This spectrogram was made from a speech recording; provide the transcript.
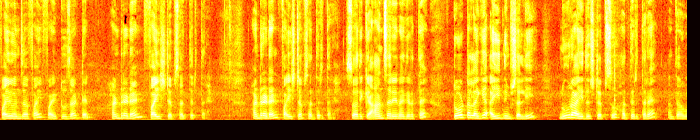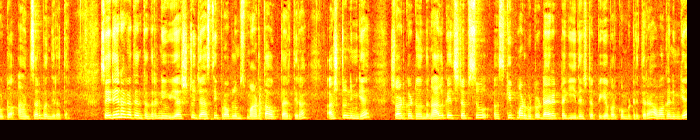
ಫೈವ್ ಒನ್ ಝ ಫೈವ್ ಫೈವ್ ಟೂ ಝ ten hundred and five steps ಹತ್ತಿರ್ತಾರೆ. ಹಂಡ್ರೆಡ್ ಆ್ಯಂಡ್ ಫೈವ್ ಸ್ಟೆಪ್ಸ್ ಹತ್ತಿರ್ತಾರೆ. ಸೊ ಅದಕ್ಕೆ ಆನ್ಸರ್ ಏನಾಗಿರುತ್ತೆ? ಟೋಟಲಾಗಿ ಐದು ನಿಮಿಷದಲ್ಲಿ ನೂರ ಐದು ಸ್ಟೆಪ್ಸು ಹತ್ತಿರ್ತಾರೆ ಅಂತ ಹೇಳ್ಬಿಟ್ಟು ಆನ್ಸರ್ ಬಂದಿರುತ್ತೆ. ಸೊ ಇದೇನಾಗುತ್ತೆ ಅಂತಂದರೆ ನೀವು ಎಷ್ಟು ಜಾಸ್ತಿ ಪ್ರಾಬ್ಲಮ್ಸ್ ಮಾಡ್ತಾ ಹೋಗ್ತಾ ಇರ್ತೀರಾ, ಅಷ್ಟು ನಿಮಗೆ ಶಾರ್ಟ್ಕಟ್ ಒಂದು ನಾಲ್ಕೈದು ಸ್ಟೆಪ್ಸು ಸ್ಕಿಪ್ ಮಾಡಿಬಿಟ್ಟು ಡೈರೆಕ್ಟಾಗಿ ಇದೇ ಸ್ಟೆಪ್ಪಿಗೆ ಬರ್ಕೊಂಡ್ಬಿಟ್ಟಿರ್ತಾರೆ. ಆವಾಗ ನಿಮಗೆ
